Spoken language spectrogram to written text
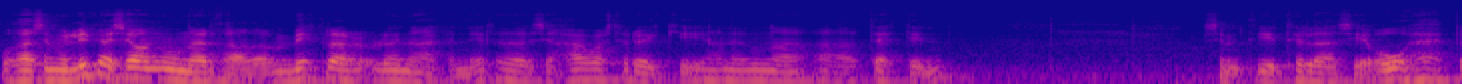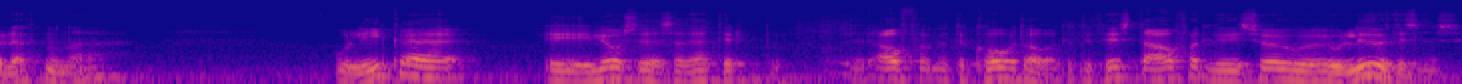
og það sem við líka sjá núna er það að miklar launahækkanir, það er þessi hagvastur auki hann er núna að dettinn sem ég til að það sé óheppilegt núna. Og líka í ljósið þess að þetta er, áfall, þetta er COVID áfall, þetta er fyrsta áfallið í sögu og liðvöldisins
